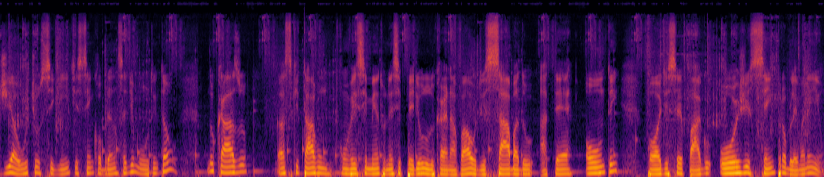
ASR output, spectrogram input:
dia útil seguinte sem cobrança de multa. Então, no caso, as que estavam com vencimento nesse período do carnaval, de sábado até ontem, pode ser pago hoje sem problema nenhum.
